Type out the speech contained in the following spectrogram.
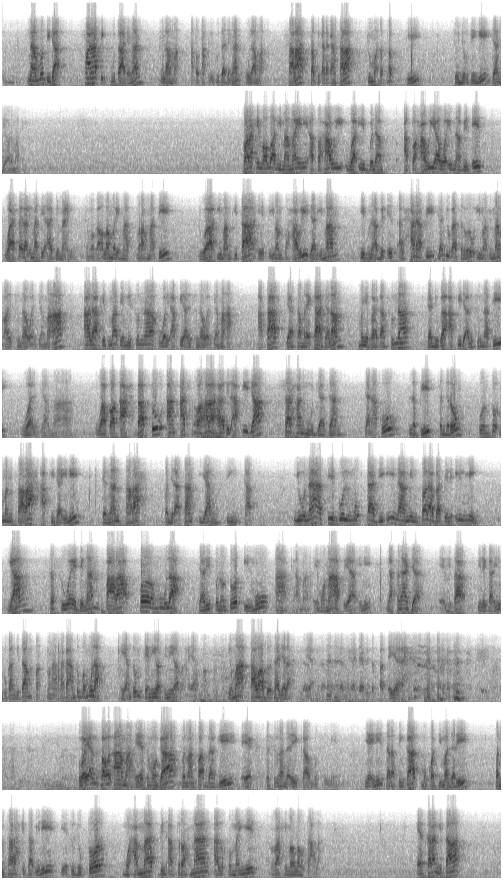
Namun tidak fanatik buta dengan ulama. Atau taklid buta dengan ulama. Salah tetap dikatakan salah. Cuma tetap dijunjung tinggi dan dihormati. Farahimallah al-imamaini at-tahawi wa ibn at-tahawiyah wa ibn abil is wa sayyid al-imati ajma'in. Semoga Allah merahmati dua imam kita yaitu Imam Tahawi dan Imam Ibnu Abil Is Al-Hanafi dan juga seluruh imam-imam Ahlussunnah wal Jamaah ala khidmatim li sunnah wali akhir Ahlussunnah wal Jamaah atas jasa mereka dalam menyebarkan sunnah dan juga akidah Ahlussunnati wal Jamaah. Wa ahbabtu an asraha hadil aqidah sarhan mujazan dan aku lebih cenderung untuk mensarah akidah ini dengan sarah penjelasan yang singkat. Yunasibul mubtadi'ina min talabatil ilmi yang sesuai dengan para pemula dari penuntut ilmu agama. Eh mohon maaf ya, ini nggak sengaja. Eh, kita pilihkan ini bukan kita mengatakan antum pemula. Ya, antum senior senior ya. Cuma tawaduk sajalah. Ya. Tidak sengaja di tempat. Iya. Wayan faul ama ya semoga bermanfaat bagi ya, keseluruhan dari kaum muslimin. Ya ini secara singkat mukadimah dari pensarah kitab ini yaitu Dr. Muhammad bin Abdurrahman Al-Khumayyiz rahimallahu taala. Ya sekarang kita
